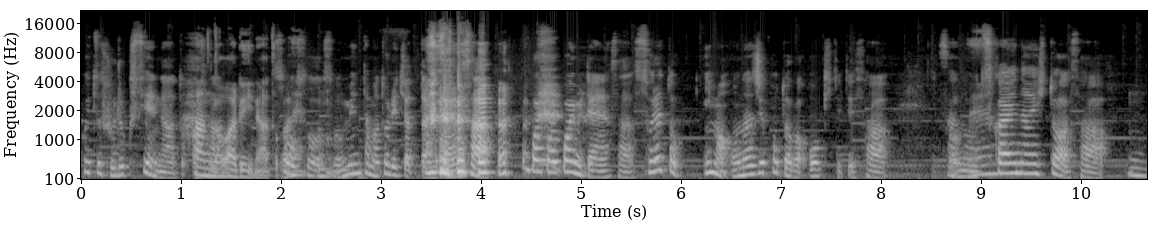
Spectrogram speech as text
こいつ古くせえなとかさ。反応悪いなとかね。そうそうそう、ん。目ん玉取れちゃったみたいなさポイポイポイみたいなさそれと今同じことが起きててさ、あの使えない人はさうん。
